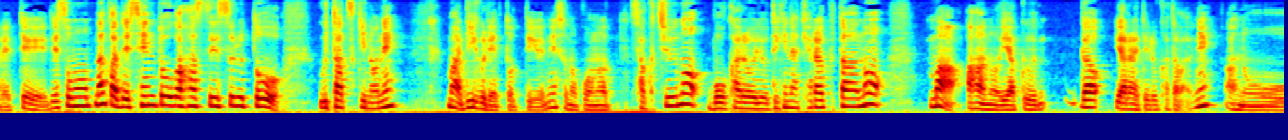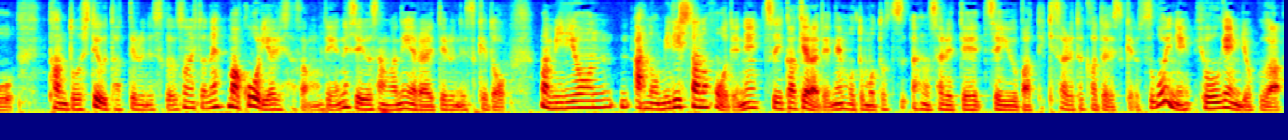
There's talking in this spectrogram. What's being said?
れて、で、その中で戦闘が発生すると、歌付きのね、まあ、リグレットっていうね、そのこの作中のボーカル用的なキャラクターの、まあ、あの役がやられてる方がね、あのー、担当して歌ってるんですけど、その人ね、まあ、郡有沙さんっていうね、声優さんがね、やられてるんですけど、まあ、ミリオン、あの、右下の方でね、追加キャラでね、もともとあの、されて声優抜擢された方ですけど、すごいね、表現力が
